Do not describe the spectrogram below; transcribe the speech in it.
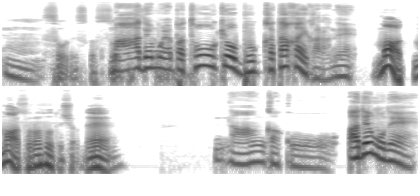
うん。そうですか。すかまあでもやっぱ東京物価高いからね。まあ、まあ、そりゃそうでしょうね。なんかこう。あ、でもね、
